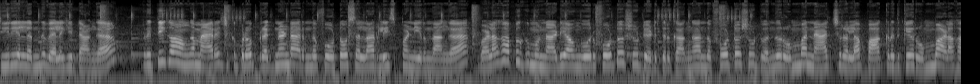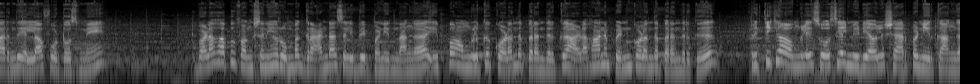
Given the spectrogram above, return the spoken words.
சீரியல்லேருந்து விலகிட்டாங்க. ரித்திகா அவங்க மேரேஜ்க்கு அப்புறம் ப்ரெக்னெண்ட்டாக இருந்த ஃபோட்டோஸ் எல்லாம் ரிலீஸ் பண்ணியிருந்தாங்க. வளகாப்புக்கு முன்னாடி அவங்க ஒரு ஃபோட்டோ ஷூட் எடுத்திருக்காங்க. அந்த ஃபோட்டோ ஷூட் வந்து ரொம்ப நேச்சுரலாக பார்க்குறதுக்கே ரொம்ப அழகாக இருந்து எல்லா ஃபோட்டோஸுமே வளகாப்பு ஃபங்க்ஷனையும் ரொம்ப கிராண்டாக செலிப்ரேட் பண்ணியிருந்தாங்க. இப்போ அவங்களுக்கு குழந்த பிறந்திருக்கு. அழகான பெண் குழந்த பிறந்திருக்கு. ரித்திகா அவங்களே சோஷியல் மீடியாவில் ஷேர் பண்ணியிருக்காங்க.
